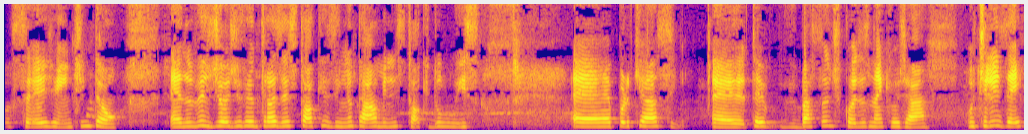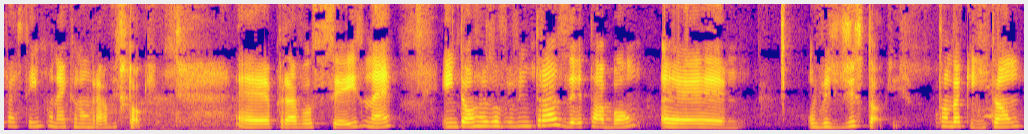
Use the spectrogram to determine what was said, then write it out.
Você, gente, então, é, no vídeo de hoje eu venho trazer estoquezinho, tá? O mini estoque do Luiz. É, porque assim, é, teve bastante coisas, né, que eu já utilizei faz tempo, né, que eu não gravo estoque é, pra vocês, né? Então eu resolvi vir trazer, tá bom? É, o vídeo de estoque. Voltando aqui, então,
